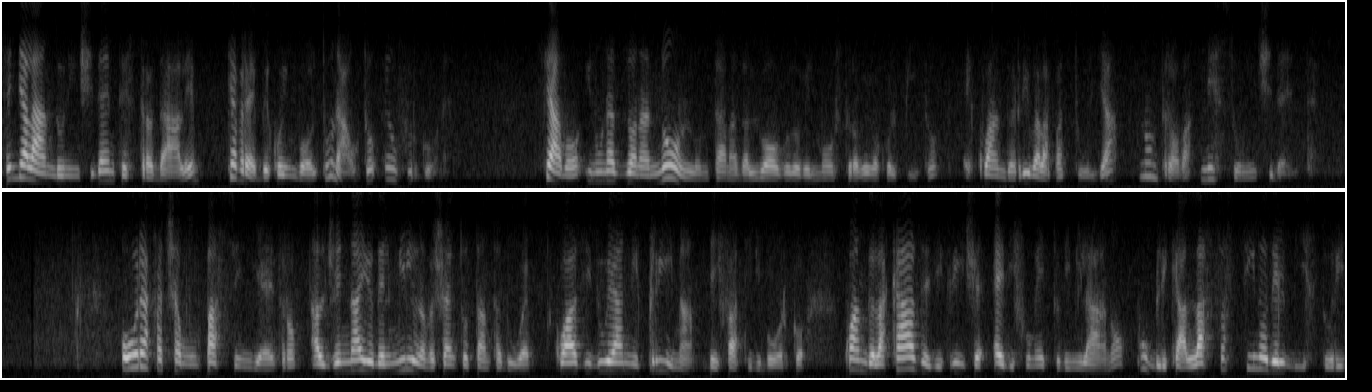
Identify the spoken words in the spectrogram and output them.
segnalando un incidente stradale che avrebbe coinvolto un'auto e un furgone. Siamo in una zona non lontana dal luogo dove il mostro aveva colpito e quando arriva la pattuglia non trova nessun incidente. Ora facciamo un passo indietro al gennaio del 1982, quasi due anni prima dei fatti di Borgo, quando la casa editrice Edi Fumetto di Milano pubblica L'assassino del bisturi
